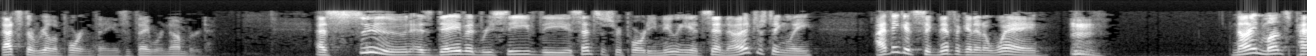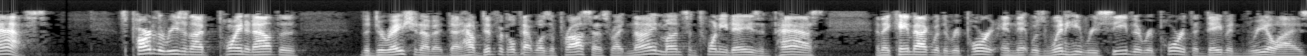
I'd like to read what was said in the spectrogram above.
That's the real important thing is that they were numbered. As soon as David received the census report, he knew he had sinned. Now, interestingly, I think it's significant in a way. Nine months passed. It's part of the reason I pointed out the the duration of it, that how difficult that was a process, right? Nine months and 20 days had passed, and they came back with the report, and it was when he received the report that David realized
